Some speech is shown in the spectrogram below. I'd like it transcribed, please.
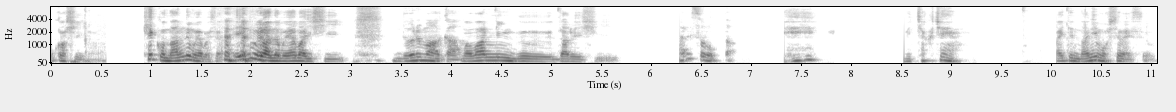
おかしいな。結構何でもやばいですよ。エブラでもやばいし、どれもあかん。まあ、ワンリングだるいし。あれ揃った？え？ーめちゃくちゃやん。相手何もしてないですよ。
